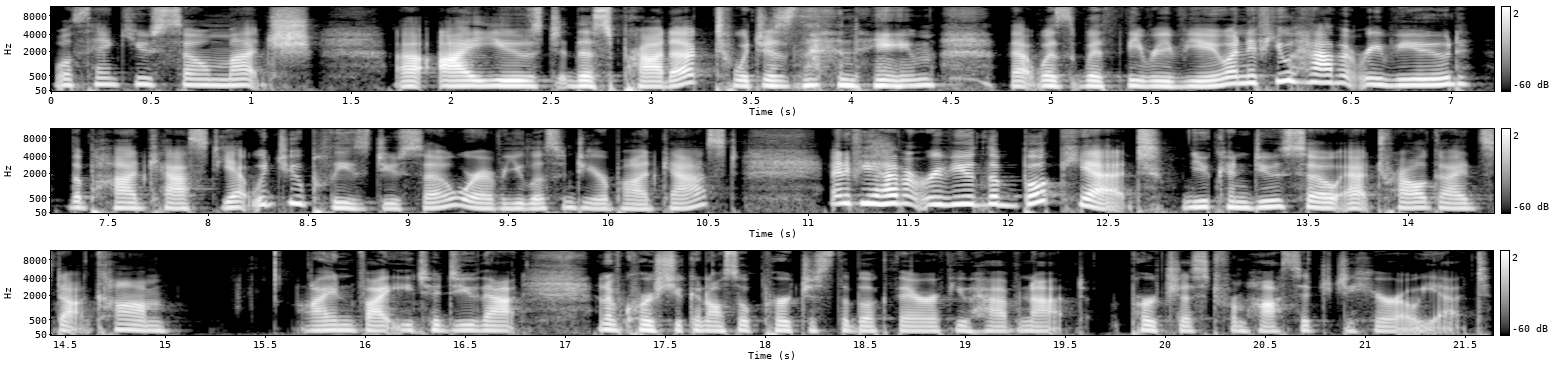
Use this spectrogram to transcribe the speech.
Well, thank you so much. Uh, I used this product, which is the name that was with the review. And if you haven't reviewed the podcast yet, would you please do so wherever you listen to your podcast? And if you haven't reviewed the book yet, you can do so at trialguides.com. I invite you to do that. And of course, you can also purchase the book there if you have not purchased From Hostage to Hero yet.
